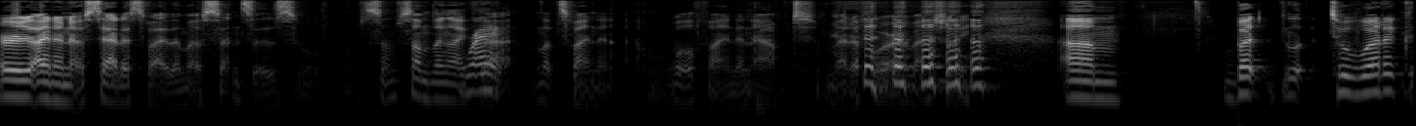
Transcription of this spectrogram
or I don't know, satisfy the most senses, some something like right. that. Let's find it. We'll find an apt metaphor eventually. um, but to what?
